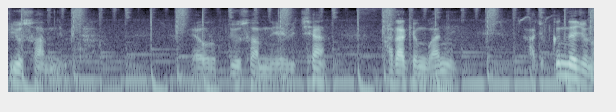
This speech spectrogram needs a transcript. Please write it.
유수함리입니다. 에어룹 유수함리에 위치한 바다 경관이 아주 끝내주는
